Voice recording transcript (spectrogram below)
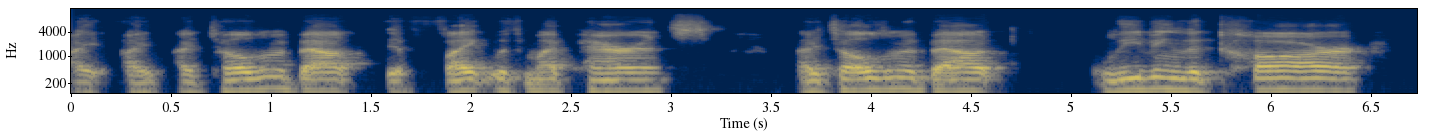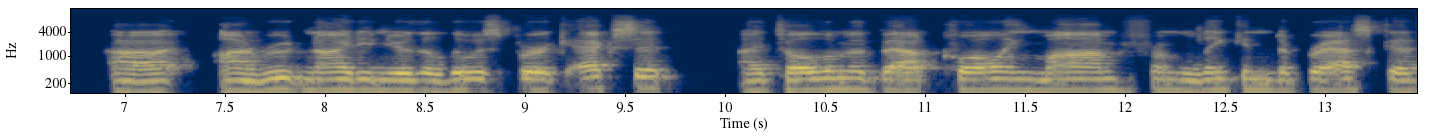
I, I, told him about the fight with my parents. I told him about leaving the car uh, on Route 90 near the Lewisburg exit. I told him about calling mom from Lincoln, Nebraska.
